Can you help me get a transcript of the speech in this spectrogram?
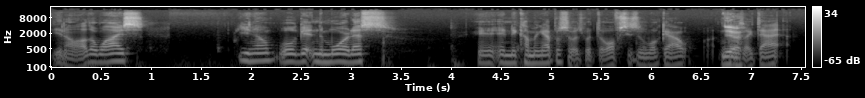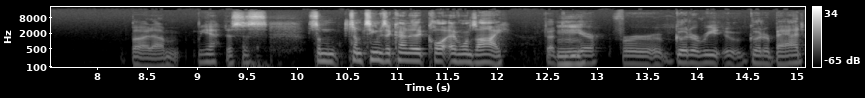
You know, otherwise, you know, we'll get into more of this in, in the coming episodes with the off-season lookout, things Yeah. like that. But um, yeah, this is some some teams that kind of caught everyone's eye throughout the Mhm. year for good or re- good or bad.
